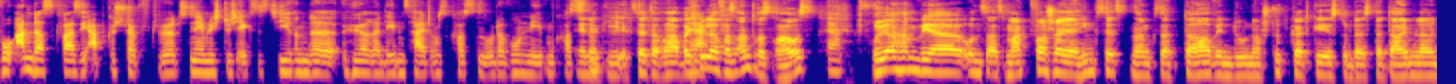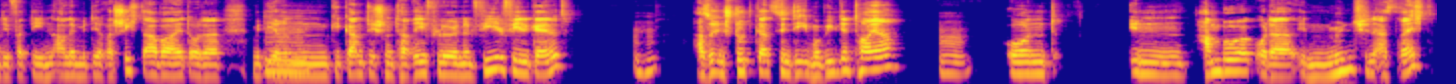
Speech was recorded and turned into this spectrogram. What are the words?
woanders quasi abgeschöpft wird, nämlich durch existierende höhere Lebenshaltungskosten oder Wohnnebenkosten. Energie etc. Aber ja. ich will auf was anderes raus. Ja. Früher haben wir uns als Marktforscher ja hingesetzt und haben gesagt, da, wenn du nach Stuttgart gehst und da ist der Daimler und die verdienen alle mit ihrer Schichtarbeit oder mit ihren mhm. gigantischen Tariflöhnen viel, viel Geld. Mhm. Also in Stuttgart sind die Immobilien teuer mhm. und in Hamburg oder in München erst recht.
